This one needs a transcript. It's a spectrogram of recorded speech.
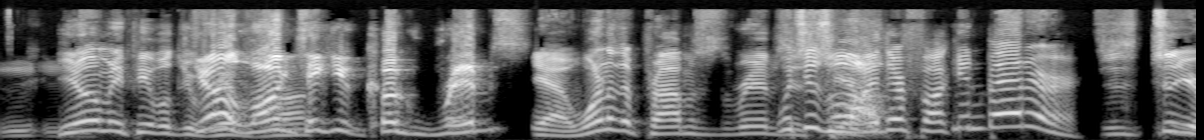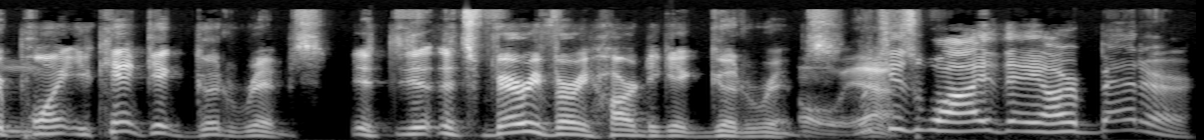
You know how many people do? Do you know how long wrong? it takes you cook ribs? Yeah, one of the problems with ribs, which is is why Yeah. they're fucking better. just to your Mm. point, you can't get good ribs. It, it's very, very hard to get good ribs. Oh yeah. Which is why they are better.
